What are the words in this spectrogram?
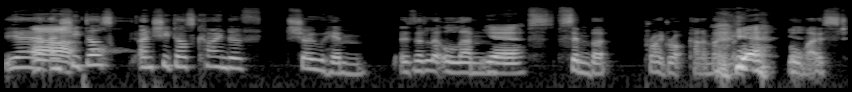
Yeah, and Uh, she does, and she does kind of show him as a little um Yeah. Simba Pride Rock kind of moment, Yeah. almost,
